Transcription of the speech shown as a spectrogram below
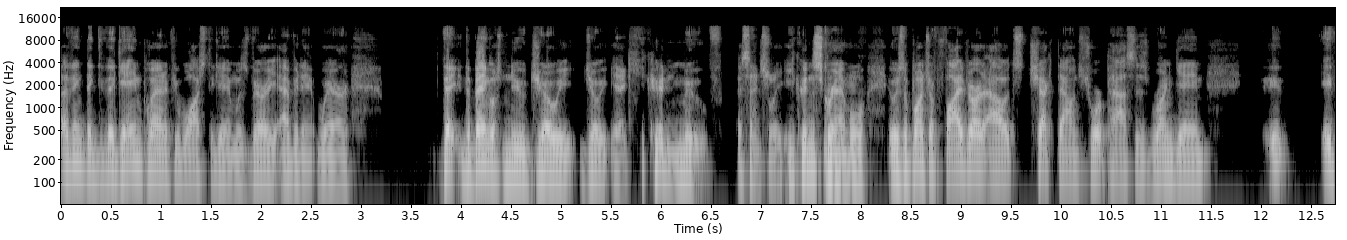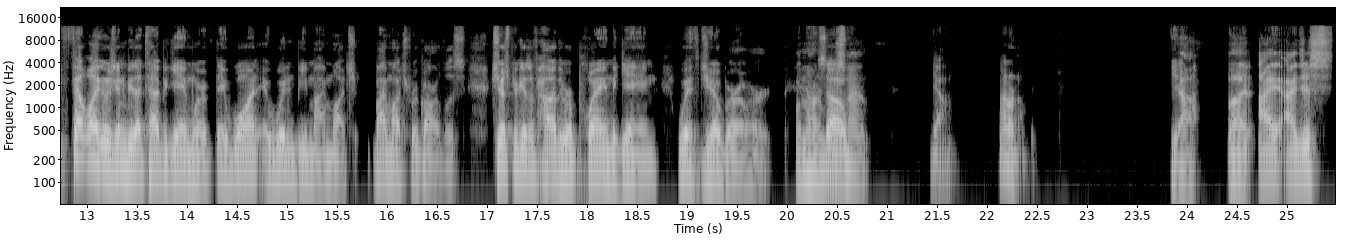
I think the the game plan, if you watch the game, was very evident. Where they, the Bengals knew Joey. Joey, like he couldn't move. Essentially, he couldn't scramble. It was a bunch of five yard outs, check down, short passes, run game. It, it felt like it was going to be that type of game where if they won, it wouldn't be my much by much regardless, just because of how they were playing the game with Joe Burrow hurt. One hundred percent. I don't know. Yeah, but I I just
